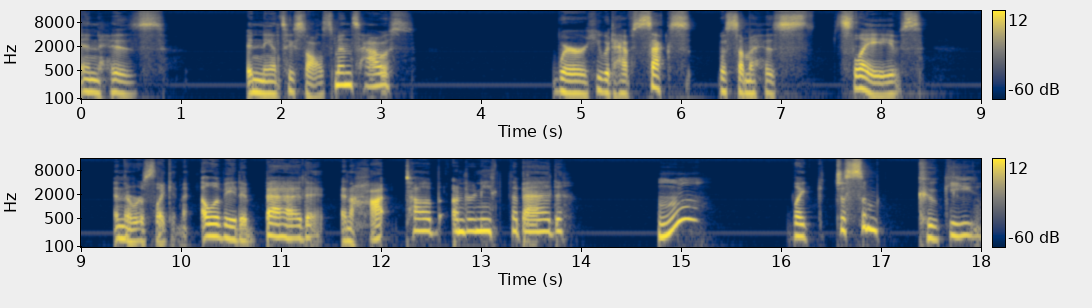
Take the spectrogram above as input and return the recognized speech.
in his in Nancy Salzman's house where he would have sex with some of his slaves and there was like an elevated bed and a hot tub underneath the bed Mm? like just some kooky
